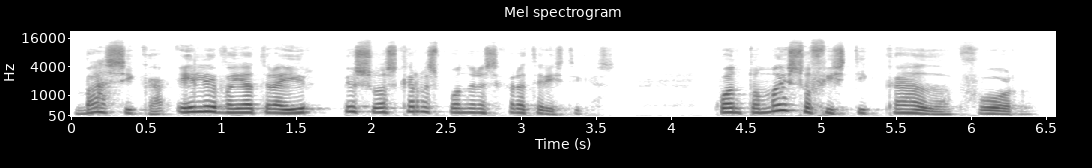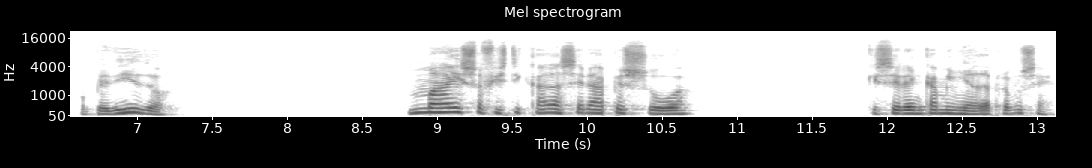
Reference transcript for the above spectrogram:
básica, ele vai atrair pessoas que respondem a essas características. Quanto mais sofisticada for o pedido, mais sofisticada será a pessoa que será encaminhada para você.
